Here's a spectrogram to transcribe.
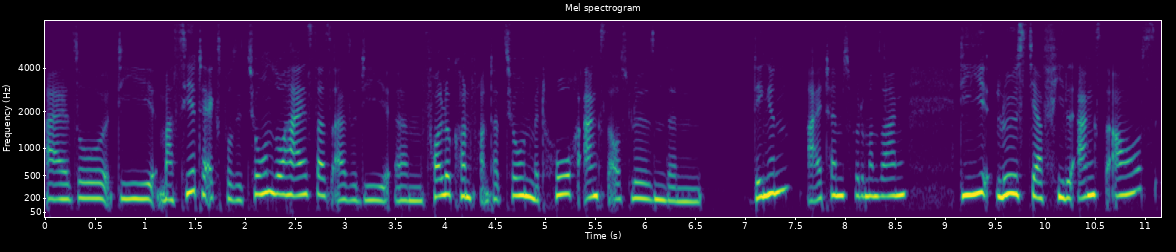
Also die massierte Exposition, so heißt das, also die ähm, volle Konfrontation mit hoch angstauslösenden Dingen, Items würde man sagen, die löst ja viel Angst aus,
